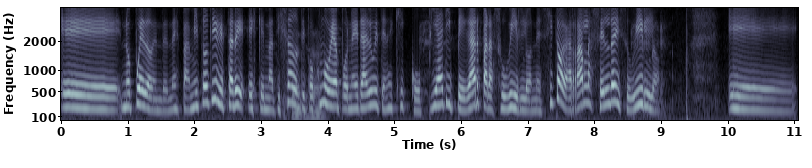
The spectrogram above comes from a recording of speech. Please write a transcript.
Eh, no puedo, ¿entendés? Para mí todo tiene que estar esquematizado, tipo, ¿cómo voy a poner algo y tenés que copiar y pegar para subirlo? Necesito agarrar la celda y subirlo. Eh,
